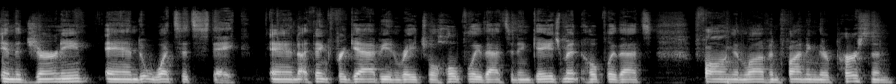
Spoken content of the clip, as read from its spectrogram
in the journey and what's at stake. And I think for Gabby and Rachel, hopefully that's an engagement. Hopefully that's falling in love and finding their person.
